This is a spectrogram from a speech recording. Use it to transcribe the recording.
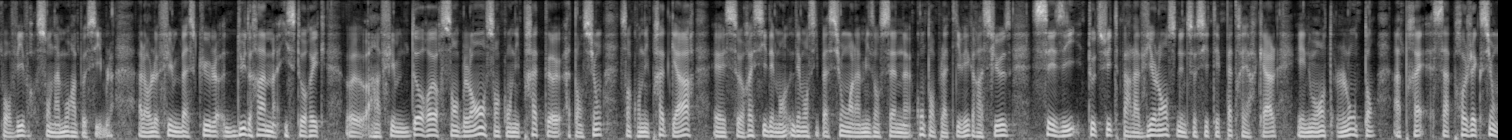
pour vivre son amour impossible. Alors le film bascule du drame historique euh, un film d'horreur sanglant sans qu'on y prête euh, attention, sans qu'on y prête gare. Et ce récit d'émancipation à la mise en scène contemplative et gracieuse, saisi tout de suite par la violence d'une société patriarcale et nous hante longtemps après sa projection.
